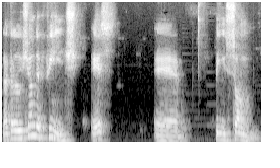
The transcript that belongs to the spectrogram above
La traducción de Finch es pinzón,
